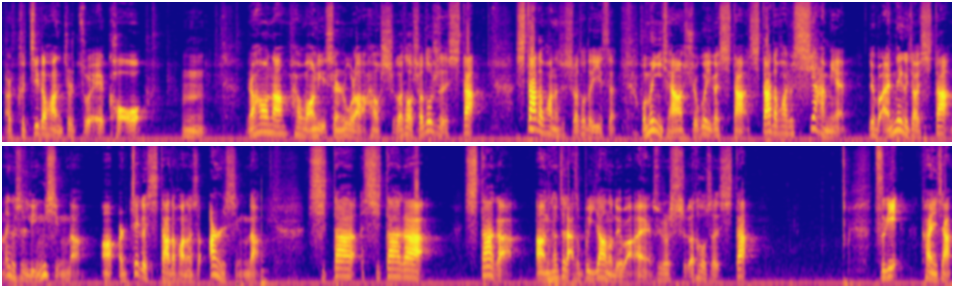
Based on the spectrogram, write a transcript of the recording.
而口气的话呢，就是嘴口，嗯，然后呢，还往里深入了，还有舌头，舌头是西大，西大的话呢是舌头的意思。我们以前啊学过一个西大，西大的话是下面，对吧？哎，那个叫西大，那个是菱形的啊，而这个西大的话呢是二形的，西大西大嘎西大嘎啊，你看这俩是不一样的，对吧？哎，所以说舌头是西大。子弟看一下。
